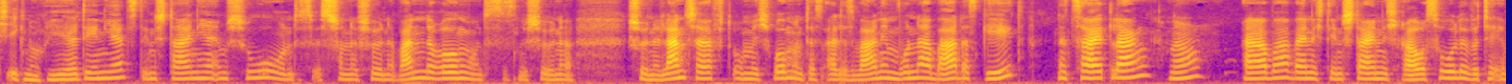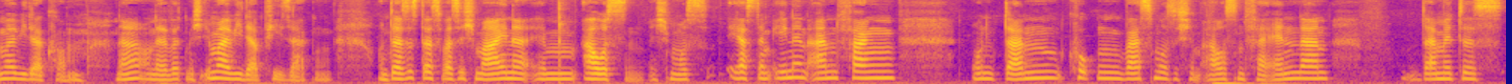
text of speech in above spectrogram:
ich ignoriere den jetzt, den Stein hier im Schuh und es ist schon eine schöne Wanderung und es ist eine schöne, schöne Landschaft um mich rum und das alles wahrnehmen. Wunderbar, das geht eine Zeit lang, ne? Aber wenn ich den Stein nicht raushole, wird er immer wieder kommen. Ne? Und er wird mich immer wieder piesacken. Und das ist das, was ich meine im Außen. Ich muss erst im Innen anfangen und dann gucken, was muss ich im Außen verändern, damit es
